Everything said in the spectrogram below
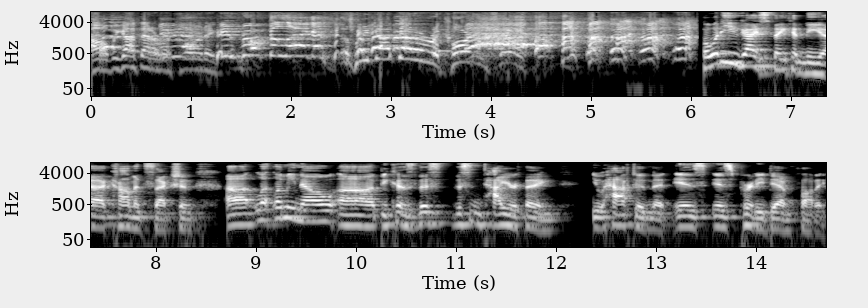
oh, we got that on recording. He broke the leg. We got that on recording too. but what do you guys think in the uh, comment section? Uh, let, let me know uh, because this this entire thing, you have to admit, is is pretty damn funny.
